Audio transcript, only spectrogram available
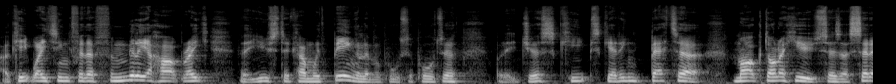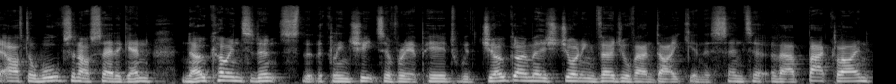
I keep waiting for the familiar heartbreak that used to come with being a Liverpool supporter, but it just keeps getting better. Mark Donahue says, I said it after Wolves and I'll say it again. No coincidence that the clean sheets have reappeared with Joe Gomez joining Virgil van Dijk in the centre of our backline.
